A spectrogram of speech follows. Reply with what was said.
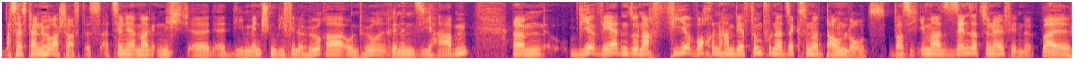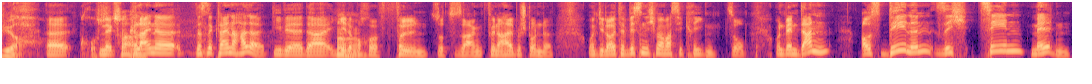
was heißt kleine Hörerschaft? Es erzählen ja immer nicht äh, die Menschen, wie viele Hörer und Hörerinnen sie haben. Ähm, wir werden so nach vier Wochen haben wir 500, 600 Downloads, was ich immer sensationell finde, weil ja, äh, eine kleine, das ist eine kleine Halle, die wir da jede mhm. Woche füllen, sozusagen, für eine halbe Stunde. Und die Leute wissen nicht mal, was sie kriegen. So. Und wenn dann aus denen sich zehn melden,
